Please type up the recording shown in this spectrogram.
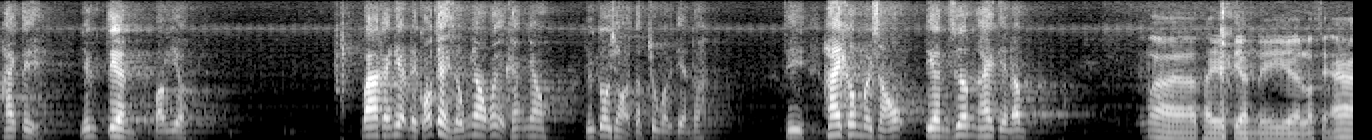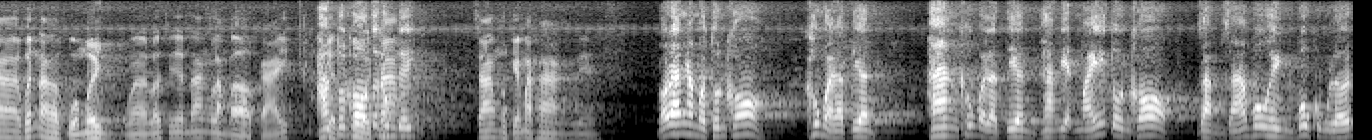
2 tỷ, nhưng tiền bao nhiêu? Ba khái niệm này có thể giống nhau, có thể khác nhau, nhưng tôi chỉ hỏi tập trung vào cái tiền thôi thì 2016 tiền dương hay tiền âm? Nhưng mà thầy tiền thì nó sẽ vẫn là của mình mà nó sẽ đang nằm ở cái hàng tồn kho tôi không sang tính. sang một cái mặt hàng nó đang nằm ở tồn kho không phải là tiền. Hàng không phải là tiền hàng điện máy tồn kho giảm giá vô hình vô cùng lớn.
